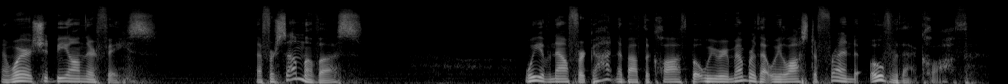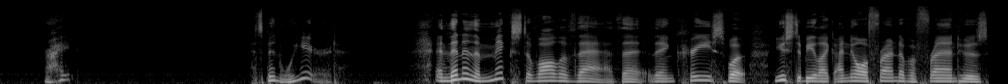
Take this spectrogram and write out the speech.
and where it should be on their face. That for some of us, we have now forgotten about the cloth, but we remember that we lost a friend over that cloth, right? It's been weird. And then in the midst of all of that, the, the increase, what used to be like, I know a friend of a friend who's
